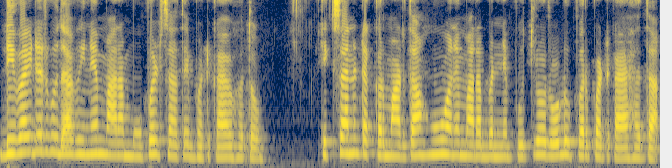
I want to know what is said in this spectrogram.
ડિવાઈડર કુદાવીને મારા મોપેડ સાથે ભટકાયો હતો. રિક્ષાને ટક્કર મારતા હું અને મારા બંને પુત્રો રોડ ઉપર પટકાયા હતા,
